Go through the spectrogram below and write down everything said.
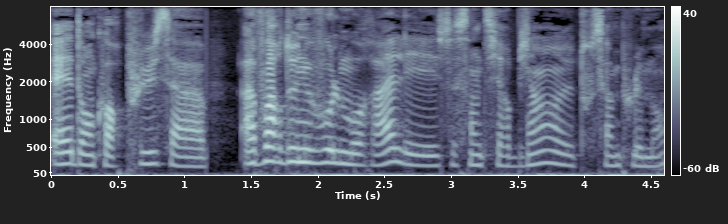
aide encore plus à avoir de nouveau le moral et se sentir bien, euh, tout simplement.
